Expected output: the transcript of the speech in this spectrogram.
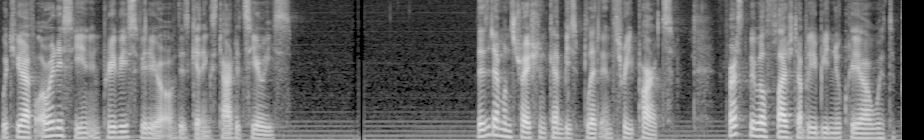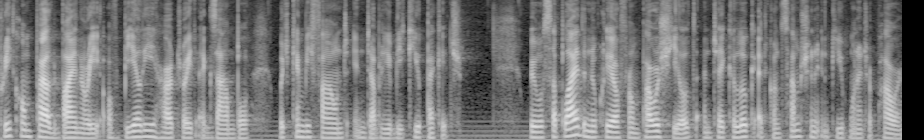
which you have already seen in previous video of this Getting Started series. This demonstration can be split in three parts. First we will flash WB Nucleo with the precompiled binary of BLE heart rate example which can be found in WB Cube package. We will supply the Nucleo from PowerShield and take a look at consumption in CubeMonitor Power.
